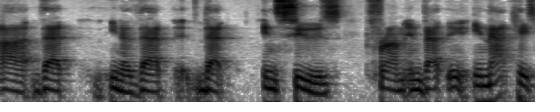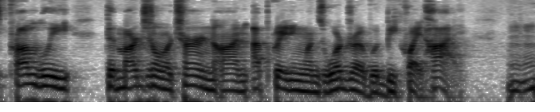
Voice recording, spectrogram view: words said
uh, that you know that that ensues from invest in that case probably the marginal return on upgrading one's wardrobe would be quite high mm-hmm.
